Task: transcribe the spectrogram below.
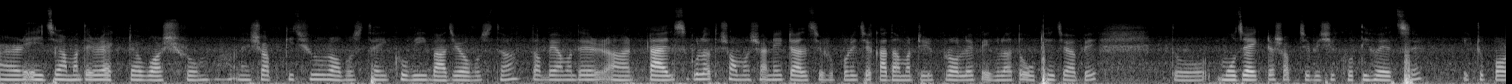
আর এই যে আমাদের একটা ওয়াশরুম মানে সব কিছুর অবস্থাই খুবই বাজে অবস্থা। তবে আমাদের টাইলসগুলো তো সমস্যা নেই টাইলসের উপরে যে কাদামাটির প্রলেপ, এগুলো তো উঠে যাবে। তো মোজাইকটা সবচেয়ে বেশি ক্ষতি হয়েছে। একটু পর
